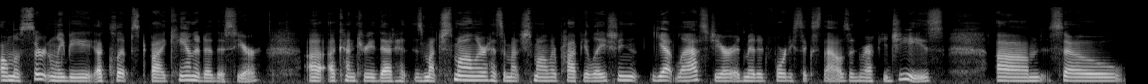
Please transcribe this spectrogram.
almost certainly be eclipsed by Canada this year, uh, a country that is much smaller, has a much smaller population, yet last year admitted 46,000 refugees. Um, so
